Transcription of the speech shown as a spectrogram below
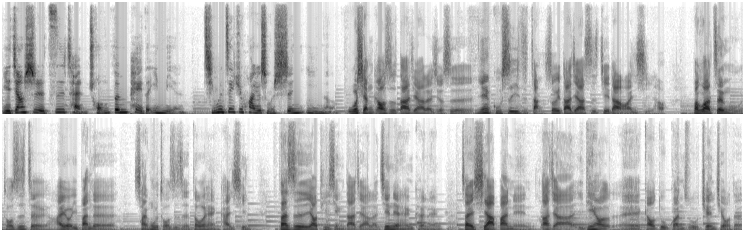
也将是资产重分配的一年。请问这句话有什么深意呢？我想告诉大家的就是，因为股市一直涨，所以大家是皆大欢喜哈。包括政府投资者，还有一般的散户投资者都会很开心。但是要提醒大家了，今年很可能在下半年，大家一定要呃高度关注全球的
